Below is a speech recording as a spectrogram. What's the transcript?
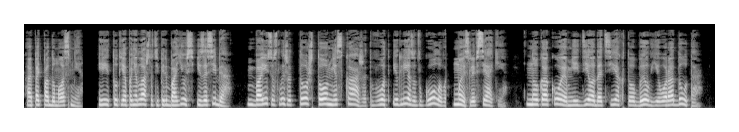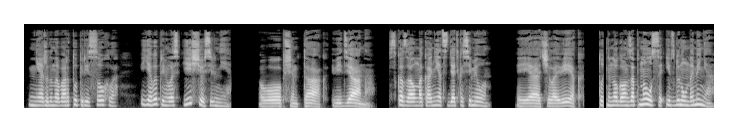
Опять подумалось мне. И тут я поняла, что теперь боюсь и за себя. Боюсь услышать то, что он мне скажет. Вот и лезут в голову мысли всякие. Но какое мне дело до тех, кто был в его роду-то? Неожиданно во рту пересохло. Я выпрямилась еще сильнее. — В общем, так, Ведяна, — сказал, наконец, дядька Семен. — Я человек. Тут немного он запнулся и взглянул на меня.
